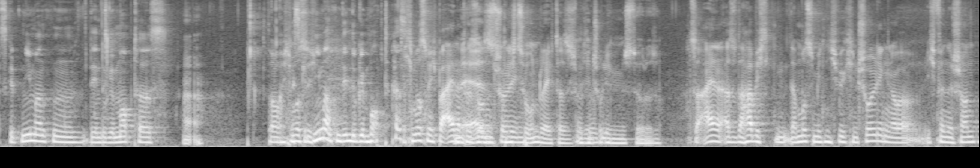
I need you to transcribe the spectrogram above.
Es gibt niemanden, den du gemobbt hast. Doch, ich es muss, gibt mich, niemanden, den du gemobbt hast. ich muss mich bei einer Nee, Person es ist entschuldigen. nicht zu Unrecht, dass ich mich Also- entschuldigen müsste oder so. Zu einer, also da habe ich, da muss ich mich nicht wirklich entschuldigen, aber ich finde schon,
